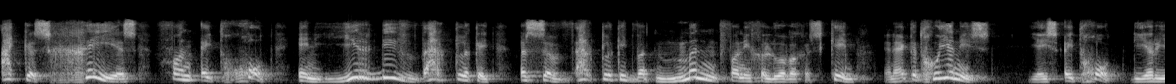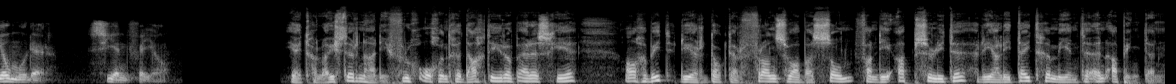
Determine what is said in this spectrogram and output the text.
Ek is gees vanuit God en hierdie werklikheid is 'n werklikheid wat min van die gelowiges ken. En ek het goeie nuus. Jy's uit God deur jou moeder. Seën vir jou. Jy het geluister na die vroegoggendgedagte hier op RSG, aangebied deur Dr. François Basson van die Absolute Realiteit Gemeente in Appington.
